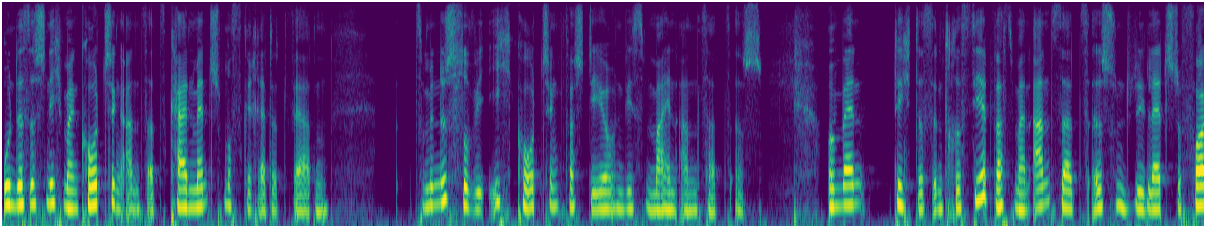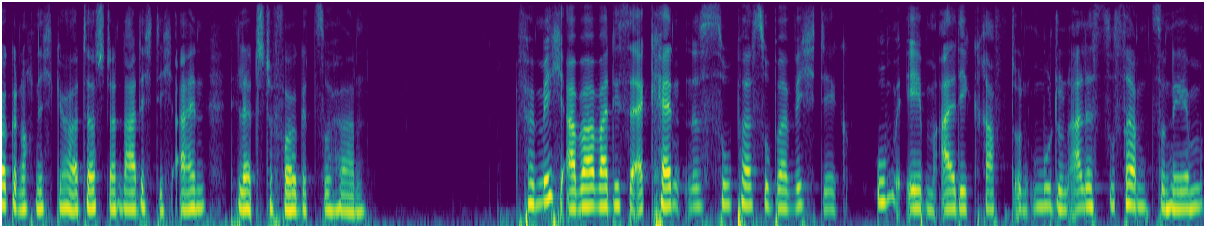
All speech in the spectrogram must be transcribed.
Und das ist nicht mein Coaching-Ansatz. Kein Mensch muss gerettet werden. Zumindest so wie ich Coaching verstehe und wie es mein Ansatz ist. Und wenn dich das interessiert, was mein Ansatz ist und du die letzte Folge noch nicht gehört hast, dann lade ich dich ein, die letzte Folge zu hören. Für mich aber war diese Erkenntnis super, super wichtig, um eben all die Kraft und Mut und alles zusammenzunehmen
